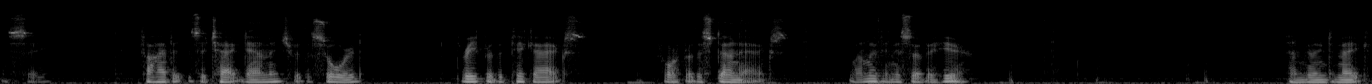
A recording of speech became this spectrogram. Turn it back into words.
let's see five is attack damage for the sword three for the pickaxe four for the stone axe. Well, I'm moving this over here. I'm going to make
